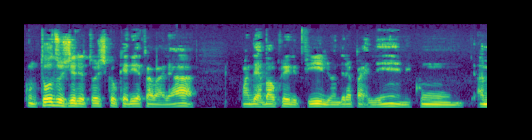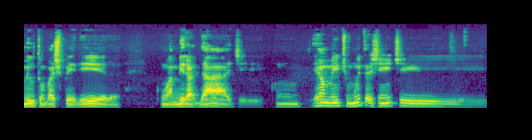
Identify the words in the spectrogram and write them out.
com todos os diretores que eu queria trabalhar, com Aderbal Freire Filho, André Parleme, com Hamilton Vaz Pereira, com Amir Haddad, com realmente muita gente.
